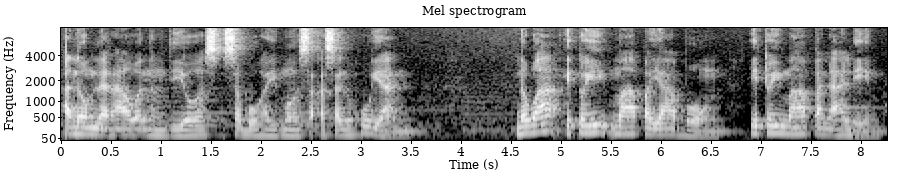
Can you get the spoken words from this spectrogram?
Anong larawan ng Diyos sa buhay mo sa kasalukuyan? Nawa ito'y mapayabong, ito'y mapalalim,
